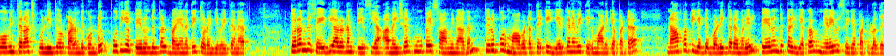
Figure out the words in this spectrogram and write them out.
கோவிந்தராஜ் உள்ளிட்டோர் கலந்து கொண்டு புதிய பேருந்துகள் பயணத்தை தொடங்கி வைத்தனர். தொடர்ந்து செய்தியாளரிடம் பேசிய அமைச்சர் மூபை சாமிநாதன் திருப்பூர் மாவட்டத்திற்கு ஏற்கனவே தீர்மானிக்கப்பட்ட நாற்பத்தி எட்டு வழித்தடங்களில் பேருந்துகள் இயக்கம் நிறைவு செய்யப்பட்டுள்ளது.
